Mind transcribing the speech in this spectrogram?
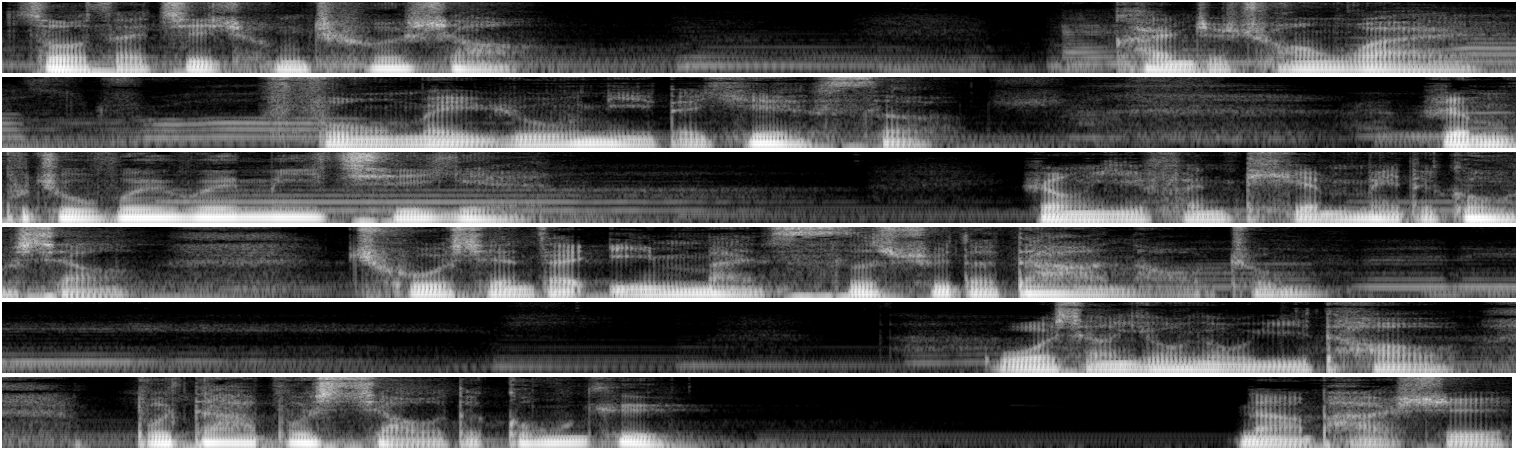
坐在计程车上，看着窗外妩媚如你的夜色，忍不住微微眯起眼，让一番甜美的构想出现在盈满思绪的大脑中。我想拥有一套不大不小的公寓，哪怕是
